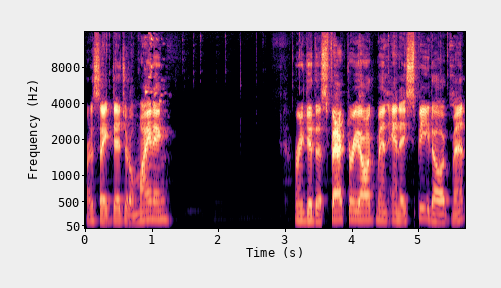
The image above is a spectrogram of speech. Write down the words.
We're going to say digital mining. We're going to give this factory augment and a speed augment.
